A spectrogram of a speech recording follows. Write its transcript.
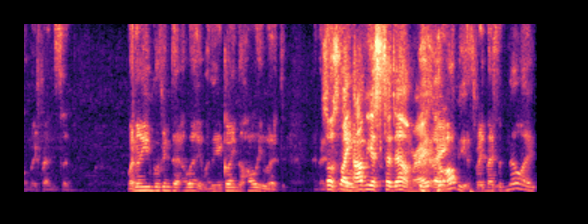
All my friends said, When are you moving to LA? When are you going to Hollywood? So it's like no. obvious to them, right? Like, obvious, right? And I said, no, I,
